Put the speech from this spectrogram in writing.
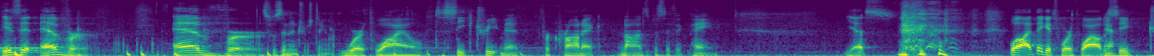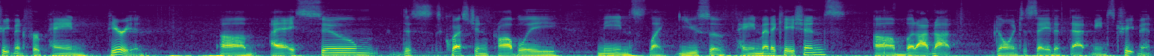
is it ever, ever This was an interesting one. worthwhile to seek treatment for chronic, non-specific pain? Yes. well, I think it's worthwhile to Yeah. seek treatment for pain. Period. Um, I assume this question probably means like use of pain medications, um, but I'm not going to say that that means treatment.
